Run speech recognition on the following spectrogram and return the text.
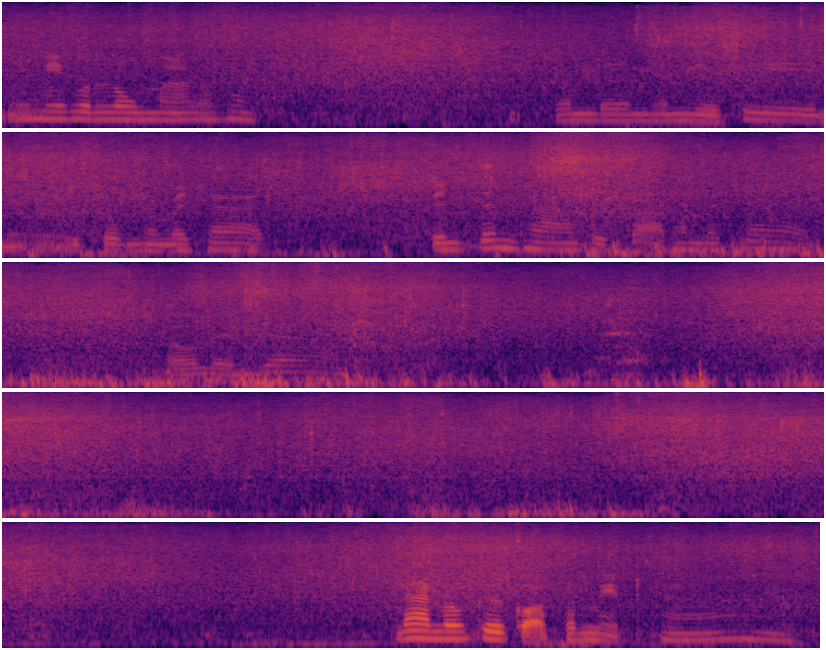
ไม่มี คนลงมาแล้วค่ะ คนเดินกันอยู่ที่นี่ชมธรรมชาติ เป็นเส้นทางศึกษาธรรมชาติเขาแหลมย่าด้านโน้นคือเกาะเสม็ดค่ะ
